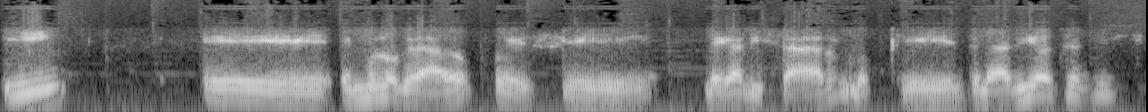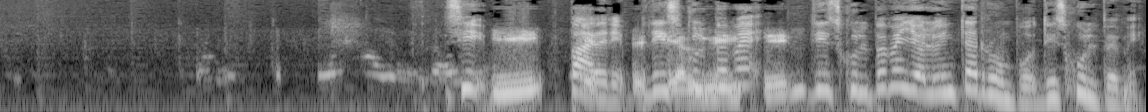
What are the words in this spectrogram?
Y eh, hemos logrado pues eh, legalizar lo que es de la diócesis Sí, y padre, discúlpeme, especialmente- discúlpeme, yo lo interrumpo, discúlpeme.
